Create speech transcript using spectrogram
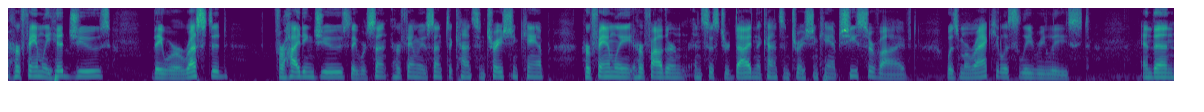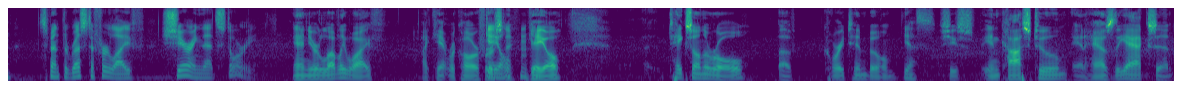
Her family hid Jews. They were arrested for hiding Jews. They were sent. Her family was sent to concentration camp. Her family, her father and sister died in the concentration camp. She survived, was miraculously released, and then spent the rest of her life sharing that story. And your lovely wife, I can't recall her first Gail. name, Gail, takes on the role of Corrie ten Boom. Yes. She's in costume and has the accent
